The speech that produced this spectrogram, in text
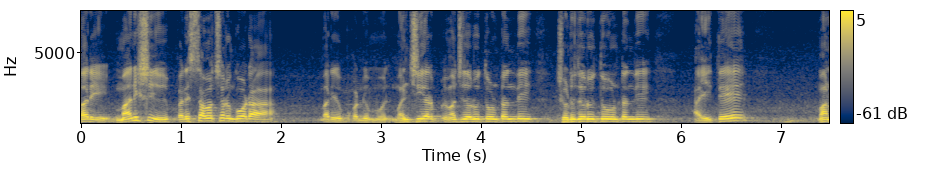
మరి మనిషి ప్రతి సంవత్సరం కూడా మరి కొన్ని మంచి మంచి జరుగుతూ ఉంటుంది చెడు జరుగుతూ ఉంటుంది. అయితే మన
